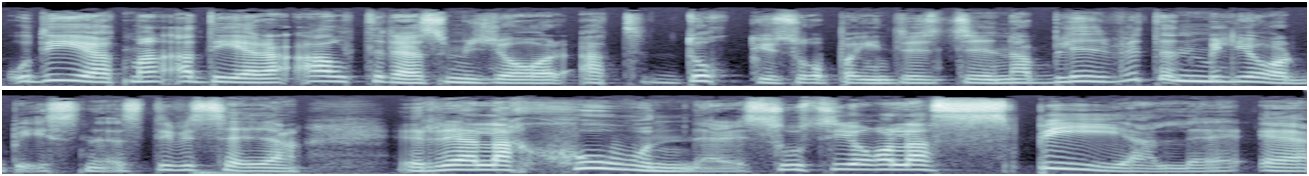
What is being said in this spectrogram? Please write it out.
Och det är att man adderar allt det där som gör att dokusåpaindustrin har blivit en miljardbusiness, det vill säga relationer, sociala spel, eh,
